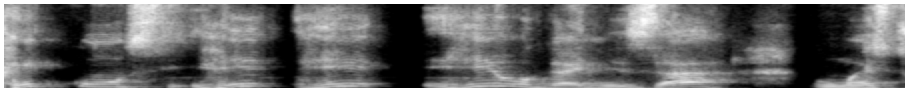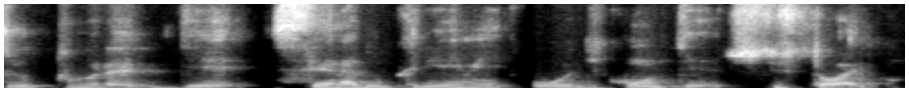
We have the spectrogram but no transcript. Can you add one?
re, re, reorganizar uma estrutura de cena do crime ou de contexto histórico.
